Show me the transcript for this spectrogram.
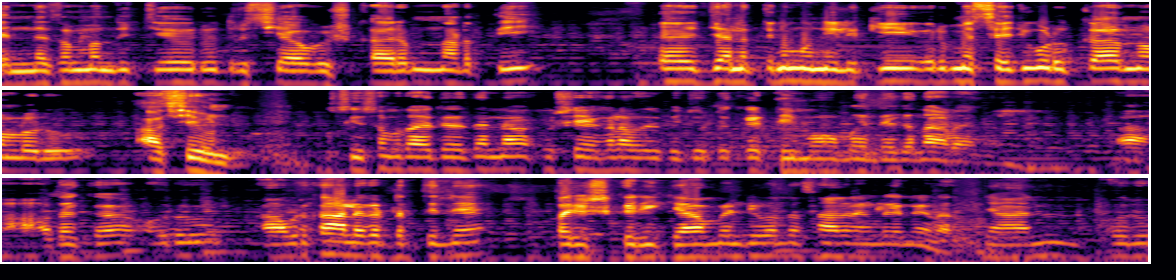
എന്നെ സംബന്ധിച്ച് ഒരു ദൃശ്യാവിഷ്കാരം നടത്തി ജനത്തിന് മുന്നിലേക്ക് ഒരു മെസ്സേജ് കൊടുക്കുക എന്നുള്ളൊരു ആശയമുണ്ട്. മുസ്ലിം സമുദായത്തിലെ തന്നെ വിഷയങ്ങൾ അവതരിപ്പിച്ചിട്ട് കെ ടി മുഹമ്മദിന്റെയൊക്കെ നാടകങ്ങൾ. അതൊക്കെ ഒരു ആ ഒരു കാലഘട്ടത്തിനെ പരിഷ്കരിക്കാൻ വേണ്ടി വന്ന സാധനങ്ങൾ തന്നെയാണ്. ഞാൻ ഒരു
